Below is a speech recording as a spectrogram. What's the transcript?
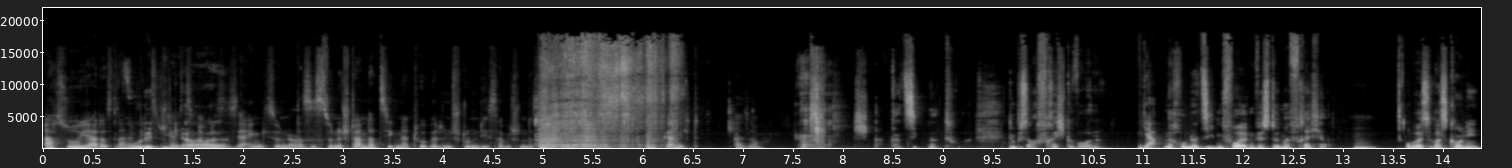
Ach so, ja, das ist deine Wurde, Witze schlecht ja, aber das ist ja eigentlich so, ja. das ist so eine Standardsignatur bei den Stundis, habe ich schon das gar nicht, also. Standardsignatur. Du bist auch frech geworden. Ja. Nach 107 Folgen wirst du immer frecher. Hm. Aber weißt du was, Conny?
